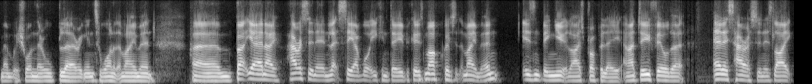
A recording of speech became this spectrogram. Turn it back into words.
remember which one. They're all blurring into one at the moment. Um, but yeah, no, Harrison in. Let's see what he can do because Marquis at the moment isn't being utilised properly, and I do feel that Ellis Harrison is like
